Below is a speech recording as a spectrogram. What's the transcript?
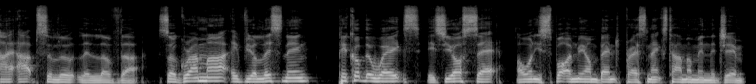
I absolutely love that. So, Grandma, if you're listening, pick up the weights. It's your set. I want you spotting me on bench press next time I'm in the gym.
